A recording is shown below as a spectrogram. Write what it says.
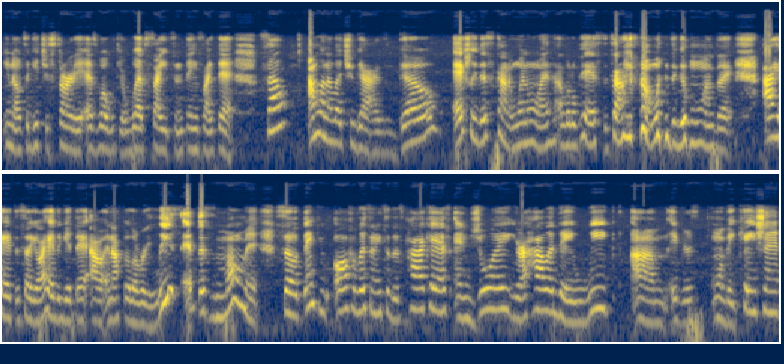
you know to get you started as well with your websites and things like that. So i'm going to let you guys go. Actually this kind of went on a little past the time i wanted to go on but i had to tell you i had to get that out and i feel a release at this moment. So thank you all for listening to this podcast. Enjoy your holiday week. Um, if you're on vacation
